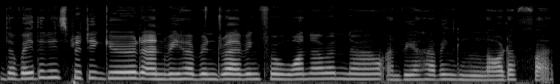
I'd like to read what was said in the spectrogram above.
The weather is pretty good, and we have been driving for one hour now, and we are having a lot of fun.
